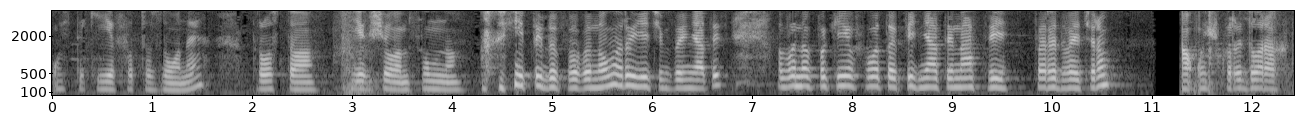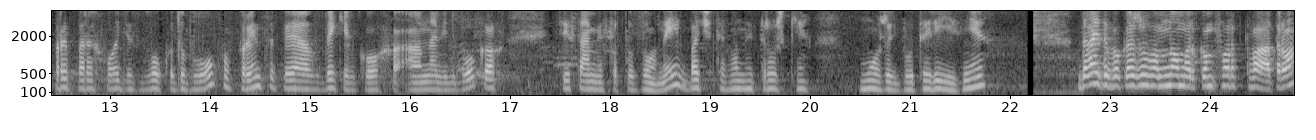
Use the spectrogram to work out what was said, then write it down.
ось такі фотозони. Просто, якщо вам сумно йти до свого номеру, є чим зайнятися, або навпаки, фото підняти настрій перед вечором. А ось в коридорах при переході з блоку до блоку, в принципі, в декількох навіть блоках ці самі фотозони. Як бачите, вони трошки можуть бути різні. Давайте покажу вам номер Комфорт Quattro.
